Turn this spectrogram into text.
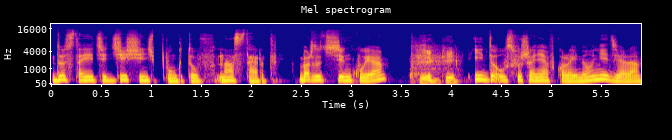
dostajecie 10 punktów na start. Bardzo Ci dziękuję. Dzięki. I do usłyszenia w kolejną niedzielę.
